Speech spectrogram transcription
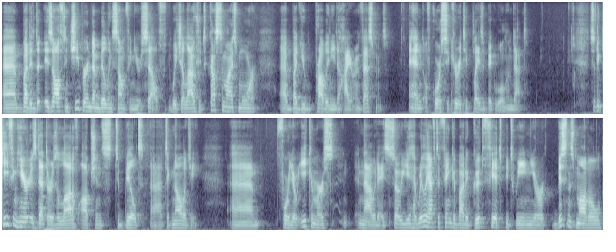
Uh, but it is often cheaper than building something yourself, which allows you to customize more, uh, but you probably need a higher investment. And of course, security plays a big role in that. So the key thing here is that there is a lot of options to build uh, technology um, for your e-commerce nowadays. So you have really have to think about a good fit between your business model,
